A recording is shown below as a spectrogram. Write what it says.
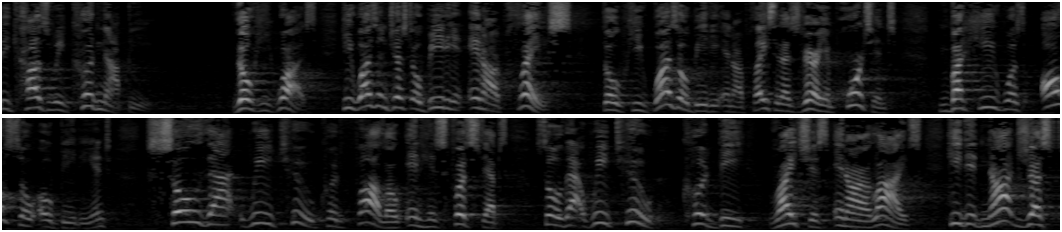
because we could not be, though he was. He wasn't just obedient in our place, though he was obedient in our place, and that's very important, but he was also obedient so that we too could follow in his footsteps, so that we too could be righteous in our lives. He did not just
